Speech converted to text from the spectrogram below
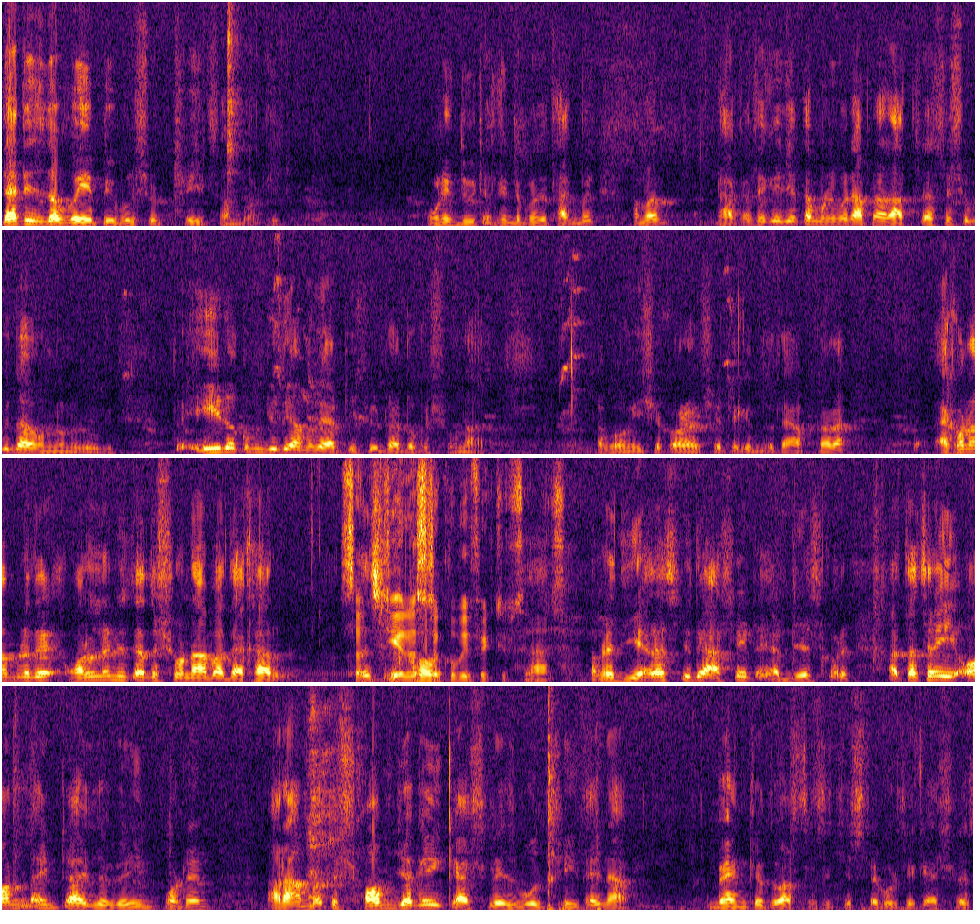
That is the way people should treat somebody উনি দুইটা, তিনটে পর্যন্ত থাকবেন। আমরা ঢাকা থেকে যেতাম, মনে করি আপনার রাত্রে আসতে সুবিধা, অন্যান্য রোগী। তো এইরকম যদি আমাদের অ্যাটিটিউডটা লোকে শোনা এবং ইসে করার সেটা কিন্তু আপনারা, এখন আপনাদের অনলাইনে তো এত শোনা বা দেখার খুব ইফেক্টিভ স্যার. হ্যাঁ আমরা জিআরএস যদি আসে এটা অ্যাড্রেস করে। আর তাছাড়া এই অনলাইনটা ইজ এ ভেরি ইম্পর্টেন্ট আর আমরা তো সব জায়গায় ক্যাশলেস বলছি তাই না? ব্যাংকে তো আস্তে আস্তে চেষ্টা করছে ক্যাশলেস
